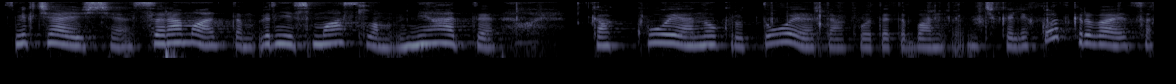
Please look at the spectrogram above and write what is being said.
смягчающее с ароматом вернее с маслом мяты какое оно крутое так вот эта баночка легко открывается.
